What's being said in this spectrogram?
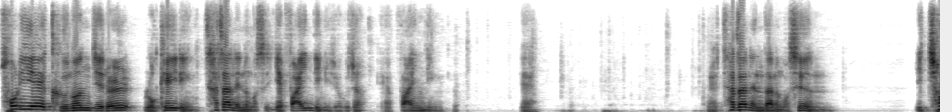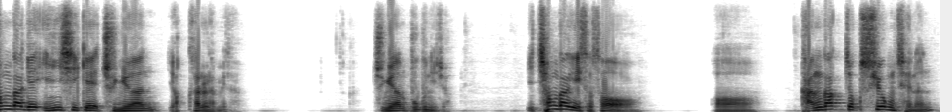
소리의 근원지를 로케이팅 찾아내는 것은 이게 파인딩이죠. 그죠? 예, 파인딩. 예. 예, 찾아낸다는 것은 이 청각의 인식에 중요한 역할을 합니다. 중요한 부분이죠. 이 청각에 있어서 어, 감각적 수용체는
